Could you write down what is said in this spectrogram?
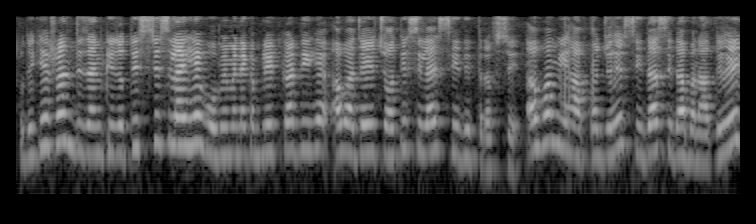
तो देखिए फ्रेंड्स, डिज़ाइन की जो तीसरी सिलाई है, वो भी मैंने कंप्लीट कर दी है। अब आ जाइए चौथी सिलाई सीधी तरफ़ से। अब हम यहाँ पर जो है सीधा सीधा बनाते हुए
